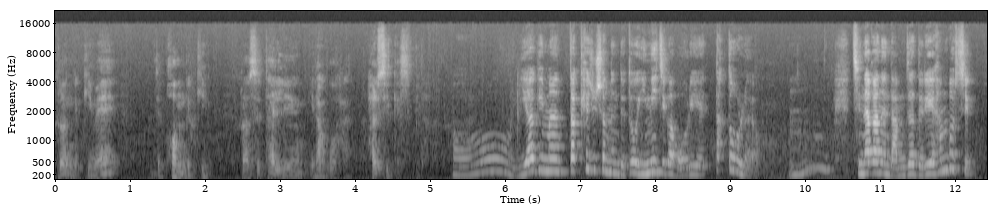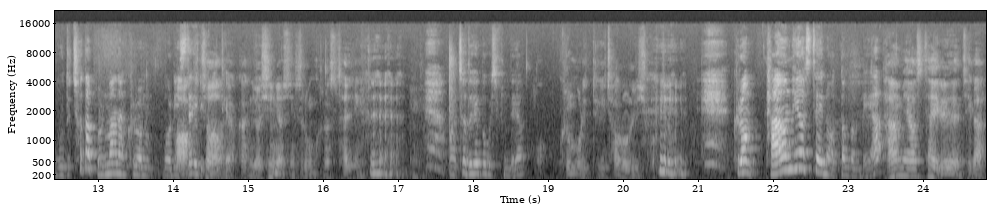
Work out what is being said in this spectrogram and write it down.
그런 느낌의 이제 펌 느낌 그런 스타일링이라고 할 수 있겠습니다. 어 이야기만 딱 해주셨는데도 이미지가 머리에 딱 떠올라요. 음, 지나가는 남자들이 한 번씩 모두 쳐다볼 만한 그런 머리 아 스타일인 것. 같아요. 약간 여신 여신스러운 그런 스타일링이죠. 네. 어, 저도 해보고 싶은데요. 어, 그런 머리 되게 잘 어울리실 것 같아요. 그럼 다음 헤어스타일은 어떤 건데요? 다음 헤어스타일은 제가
